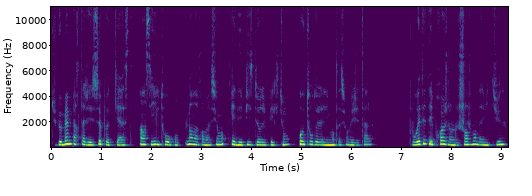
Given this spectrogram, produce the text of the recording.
Tu peux même partager ce podcast, ainsi ils trouveront plein d'informations et des pistes de réflexion autour de l'alimentation végétale. Pour aider tes proches dans le changement d'habitude,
